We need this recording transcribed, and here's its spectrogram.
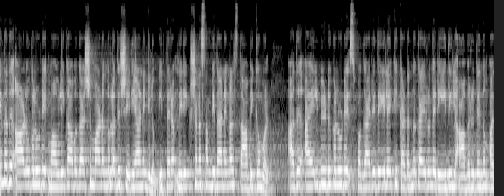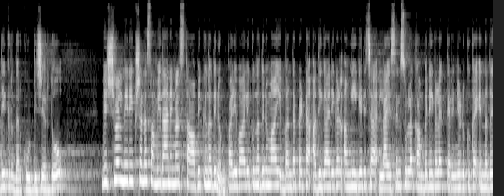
എന്നത് ആളുകളുടെ മൗലികാവകാശമാണെന്നുള്ളത് ശരിയാണെങ്കിലും ഇത്തരം നിരീക്ഷണ സംവിധാനങ്ങൾ സ്ഥാപിക്കുമ്പോൾ അത് അയൽവീടുകളുടെ സ്വകാര്യതയിലേക്ക് കടന്നു കയറുന്ന രീതിയിൽ ആവരുതെന്നും അധികൃതർ കൂട്ടിച്ചേർത്തു. വിഷ്വൽ നിരീക്ഷണ സംവിധാനങ്ങൾ സ്ഥാപിക്കുന്നതിനും പരിപാലിക്കുന്നതിനുമായി ബന്ധപ്പെട്ട അധികാരികൾ അംഗീകരിച്ച ലൈസൻസുള്ള കമ്പനികളെ തിരഞ്ഞെടുക്കുക എന്നത്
